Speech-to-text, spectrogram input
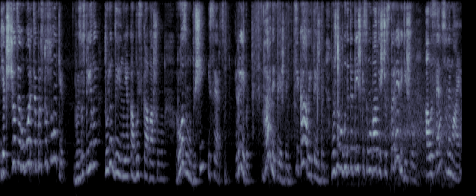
Якщо це говориться про стосунки, ви зустріли ту людину, яка близька вашому розуму, душі і серцю. Риби, гарний тиждень, цікавий тиждень. Можливо, будете трішки сумувати, що старе відійшло, але сенсу немає.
